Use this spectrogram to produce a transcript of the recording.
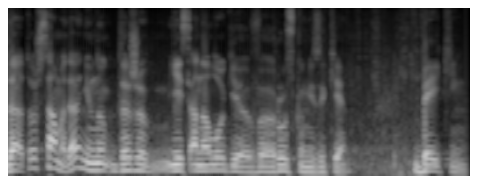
Да, то же самое, да? Немного, даже есть аналогия в русском языке. Baking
